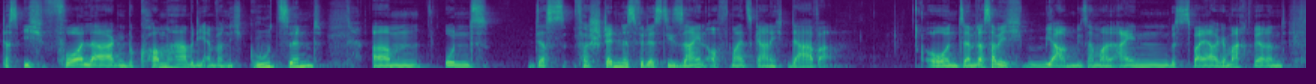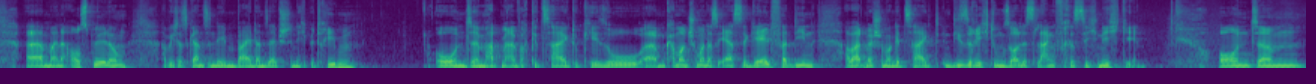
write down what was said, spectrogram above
dass ich Vorlagen bekommen habe, die einfach nicht gut sind ähm, und das Verständnis für das Design oftmals gar nicht da war. Und ähm, das habe ich, ja, ich sag mal, ein bis zwei Jahre gemacht. Während äh, meiner Ausbildung habe ich das Ganze nebenbei dann selbstständig betrieben. Und ähm, hat mir einfach gezeigt, okay, so ähm, kann man schon mal das erste Geld verdienen, aber hat mir schon mal gezeigt, in diese Richtung soll es langfristig nicht gehen. Und ähm,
